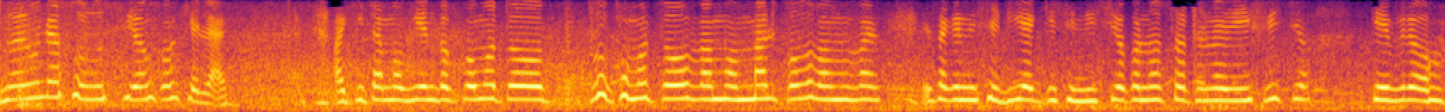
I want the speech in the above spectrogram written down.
No es una solución congelar. Aquí estamos viendo cómo todo, cómo todos vamos mal, todos vamos mal. Esa carnicería que se inició con nosotros en el edificio quebró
